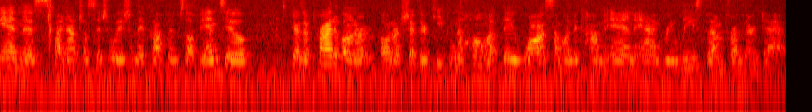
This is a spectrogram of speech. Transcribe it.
in this financial situation they've got themselves into, there's a pride of owner, ownership, they're keeping the home up, they want someone to come in and release them from their debt.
